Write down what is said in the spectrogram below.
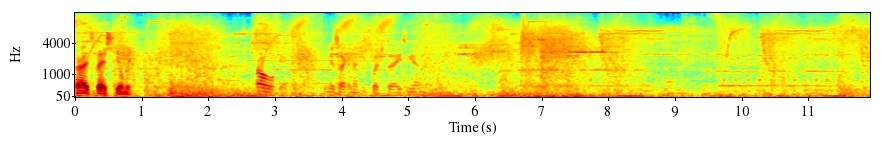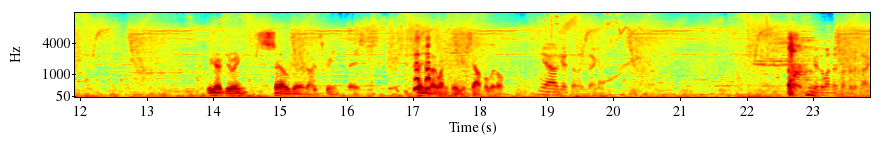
Alright, Space, heal me. Oh, okay. Give me a second then to switch to Ace again. We are doing so good on screen space. then you might want to kill yourself a little. Yeah, I'll get to that in a second. You're the one that's under attack.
